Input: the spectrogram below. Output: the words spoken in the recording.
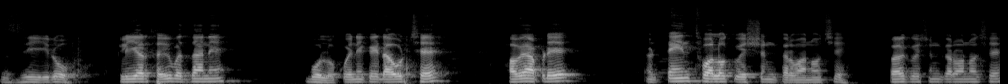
ઝીરો ક્લિયર થયું બધાને? બોલો, કોઈને કંઈ ડાઉટ છે? હવે આપણે ટેન્થવાળો ક્વેશ્ચન કરવાનો છે. કયો ક્વેશ્ચન કરવાનો છે?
